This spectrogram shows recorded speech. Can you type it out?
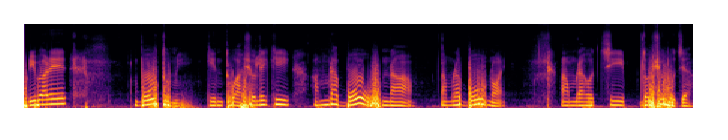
পরিবারের বউ তুমি, কিন্তু আসলে কি আমরা বউ? না, আমরা বউ নয়। আমরা হচ্ছি দশভূজা।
